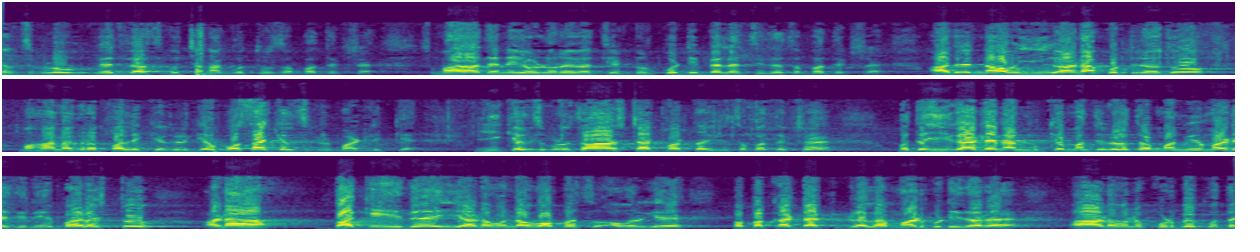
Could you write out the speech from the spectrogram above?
ಕೆಲಸಗಳು ವೇದವ್ಯಾಸ್ಗೂ ಚೆನ್ನಾಗಿ ಗೊತ್ತು ಸಭಾಧ್ಯಕ್ಷರೇ ಸುಮಾರು ಅದೇನೇ ಏಳ್ನೂರ ಐವತ್ತು ಎಂಟುನೂರು ಕೋಟಿ ಬ್ಯಾಲೆನ್ಸ್ ಇದೆ ಸಭಾಧ್ಯಕ್ಷ ಆದರೆ ನಾವು ಈಗ ಹಣ ಕೊಟ್ಟಿರೋದು ಮಹಾನಗರ ಪಾಲಿಕೆಗಳಿಗೆ ಹೊಸ ಕೆಲಸಗಳು ಮಾಡಲಿಕ್ಕೆ. ಈ ಕೆಲಸಗಳು ಸಹ ಸ್ಟಾರ್ಟ್ ಮಾಡ್ತಾ ಇದ್ದೀವಿ ಸಭಾಧ್ಯಕ್ಷ ಮತ್ತು ಈಗಾಗಲೇ ನಾನು ಮುಖ್ಯಮಂತ್ರಿಗಳ ಹತ್ರ ಮನವಿ ಮಾಡಿದ್ದೀನಿ. ಬಹಳಷ್ಟು ಹಣ ಬಾಕಿ ಇದೆ. ಈ ಹಣವನ್ನು ವಾಪಸ್ ಅವರಿಗೆ ಪಾಪ ಕಾಂಟ್ರಾಕ್ಟ್ಗಳೆಲ್ಲ ಮಾಡ್ಬಿಟ್ಟಿದ್ದಾರೆ. ಆ ಹಣವನ್ನು ಕೊಡಬೇಕು ಅಂತ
